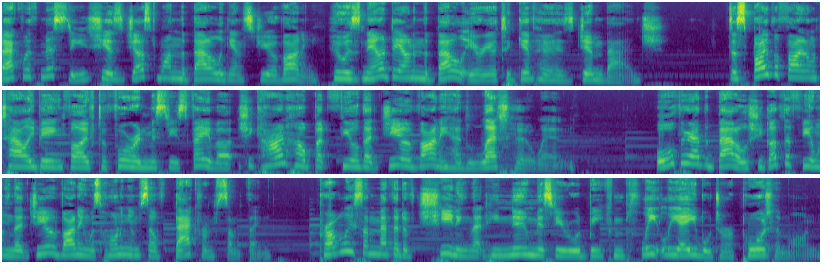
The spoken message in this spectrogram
Back with Misty, she has just won the battle against Giovanni, who is now down in the battle area to give her his gym badge. Despite the final tally being 5 to 4 in Misty's favour, she can't help but feel that Giovanni had let her win. All throughout the battle, she got the feeling that Giovanni was holding himself back from something, Probably some method of cheating that he knew Misty would be completely able to report him on.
